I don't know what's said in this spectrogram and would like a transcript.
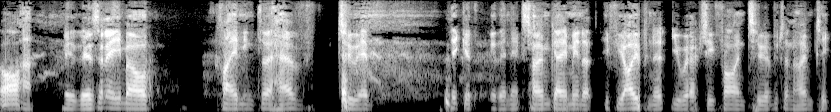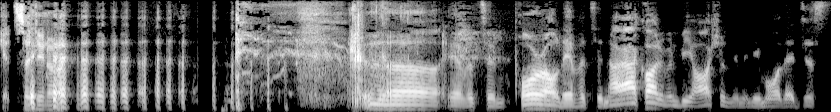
Oh. Uh, there's an email claiming to have two tickets for the next home game in it. If you open it, you actually find two Everton home tickets. So do not. oh, Everton, poor old Everton. I, I, can't even be harsh on them anymore. They just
